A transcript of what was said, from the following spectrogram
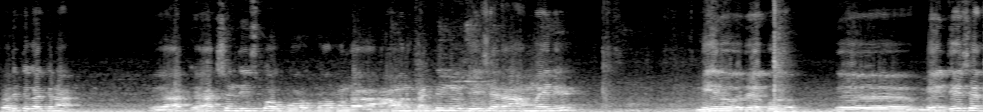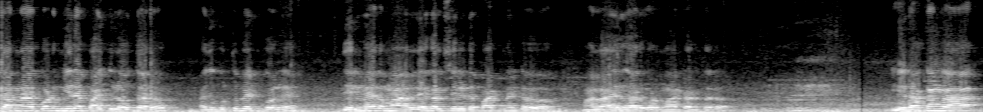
త్వరితగతిన యాక్షన్ తీసుకోకుండా ఆమెను కంటిన్యూ చేశారా అమ్మాయిని? మీరు రేపు మేము చేసే ధర్నాకు కూడా మీరే బాధ్యులు అవుతారు. అది గుర్తుపెట్టుకోండి. దీని మీద మా లీగల్ సెల్ డిపార్ట్మెంట్ మా లాయర్ గారు కూడా మాట్లాడతారు. ఈ రకంగా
